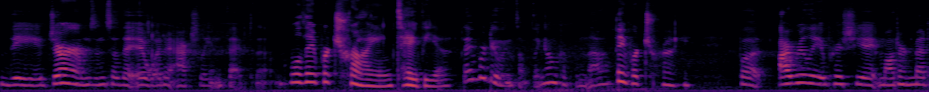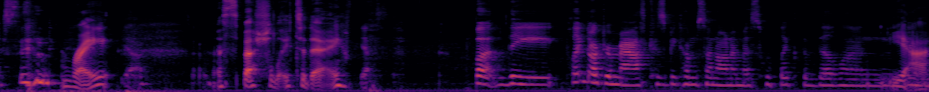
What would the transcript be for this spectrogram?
the germs and so that it wouldn't actually infect them. Well, they were trying, Tavia. They were doing something. I'll give them that. They were trying. But I really appreciate modern medicine. Right? yeah. So. Especially today. Yes. But the plague doctor mask has become synonymous with like the villain. Yeah,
